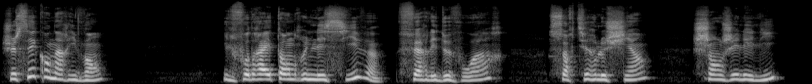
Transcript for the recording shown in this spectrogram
Je sais qu'en arrivant, il faudra étendre une lessive, faire les devoirs, sortir le chien, changer les lits.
